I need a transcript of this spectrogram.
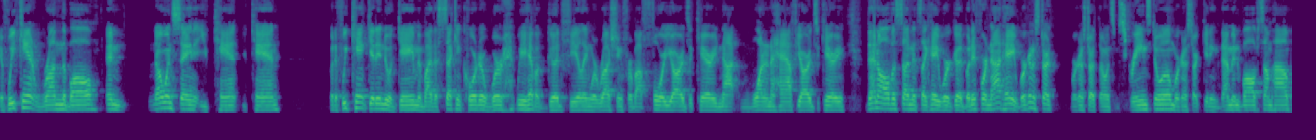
if we can't run the ball, and no one's saying that you can't, you can, but if we can't get into a game and by the second quarter we're we have a good feeling we're rushing for about four yards a carry, not one and a half yards a carry, then all of a sudden it's like, hey, we're good. But if we're not, hey, we're to start we're going to start throwing some screens to them. We're going to start getting them involved somehow.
